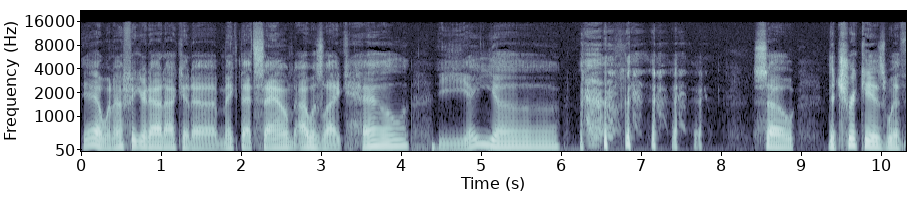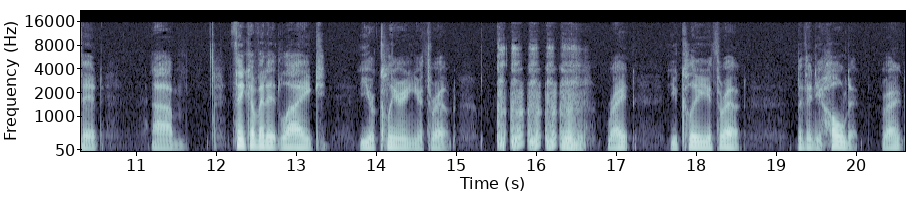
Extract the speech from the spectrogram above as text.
yeah, when I figured out I could uh, make that sound, I was like, hell yeah. so the trick is with it, um, think of it like you're clearing your throat, right? You clear your throat, but then you hold it, right?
